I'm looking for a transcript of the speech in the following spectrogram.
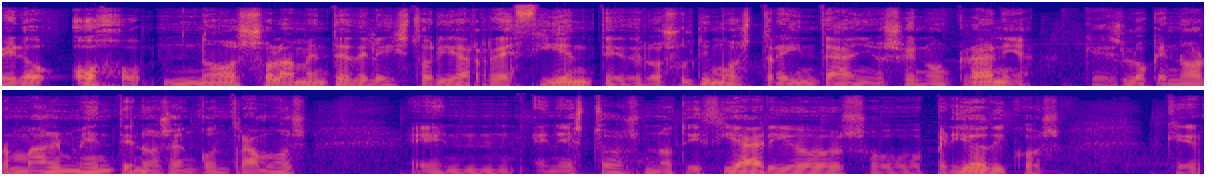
pero ojo, no solamente de la historia reciente de los últimos 30 años en Ucrania, que es lo que normalmente nos encontramos en, estos noticiarios o periódicos que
